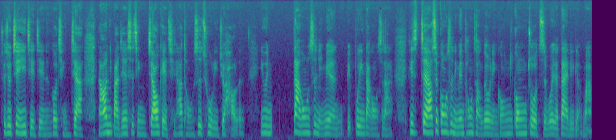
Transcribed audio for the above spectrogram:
所以就建议姐姐能够请假，然后你把这件事情交给其他同事处理就好了，因为。大公司里面，比不一定大公司啦。其实只要是公司里面，通常都有你工工作职位的代理人嘛。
